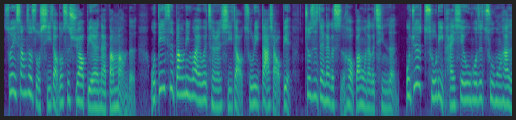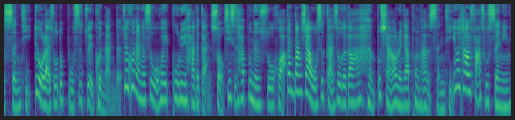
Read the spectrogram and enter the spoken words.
所以上厕所、洗澡都是需要别人来帮忙的。我第一次帮另外一位成人洗澡、处理大小便。就是在那个时候帮我那个亲人，我觉得处理排泄物或是触碰他的身体，对我来说都不是最困难的。最困难的是我会顾虑他的感受，即使他不能说话，但当下我是感受得到他很不想要人家碰他的身体，因为他会发出声音，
